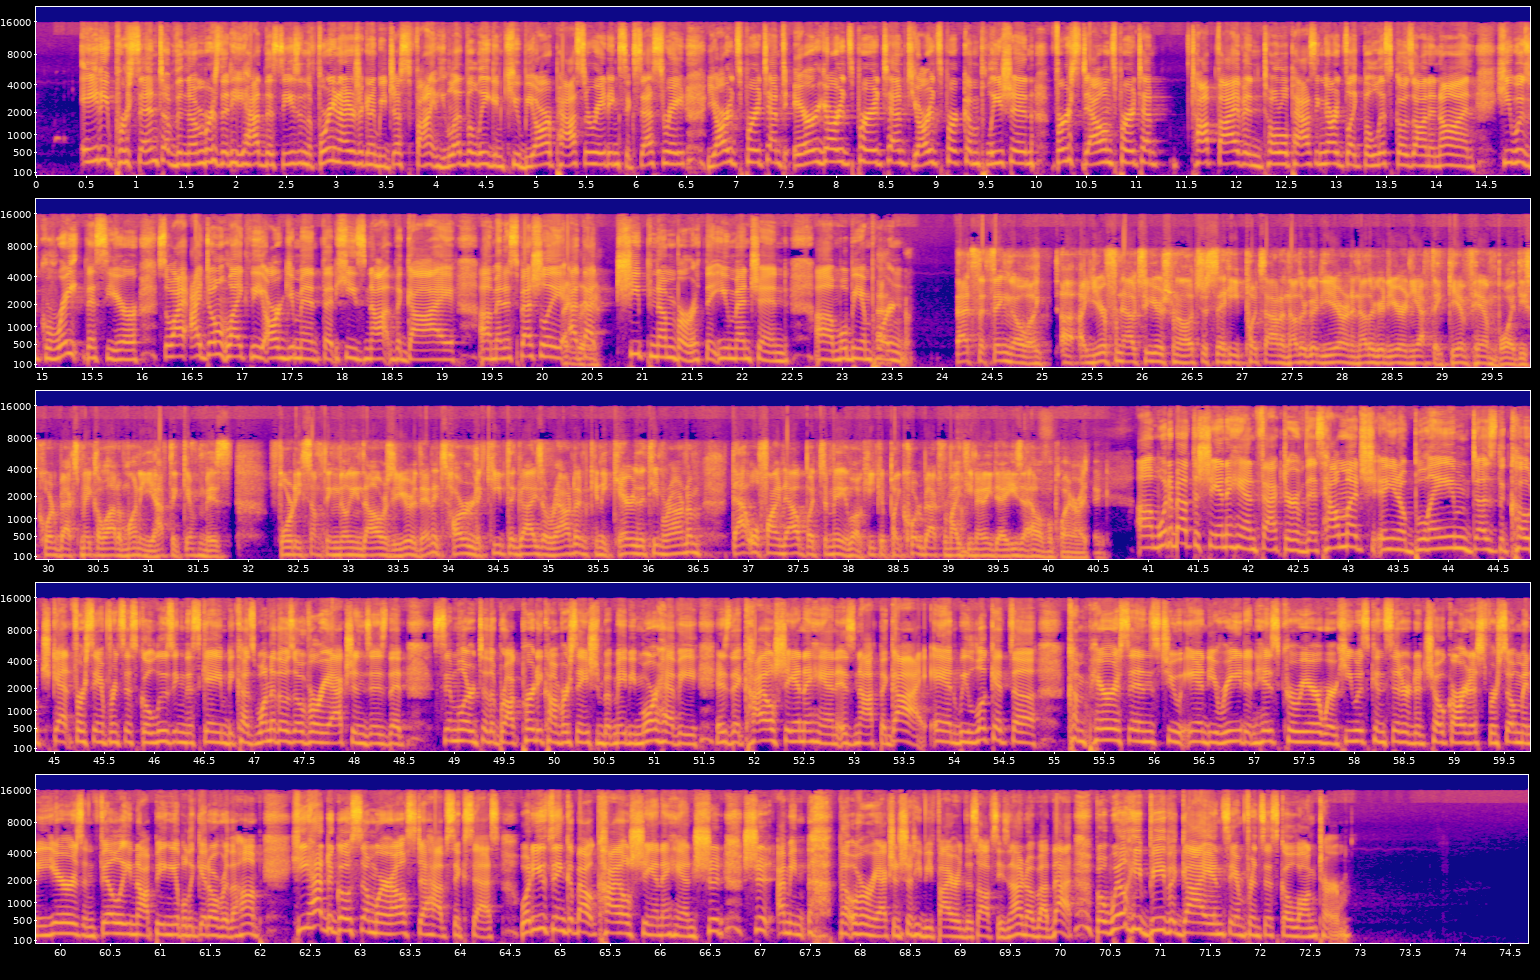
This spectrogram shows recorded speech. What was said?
80% of the numbers that he had this season, the 49ers are going to be just fine. He led the league in QBR, passer rating, success rate, yards per attempt, air yards per attempt, yards per completion, first downs per attempt, top five in total passing yards. Like the list goes on and on. He was great this year. So I, I don't like the argument that he's not the guy. Um, and especially at that cheap number that you mentioned um, will be important. that's the thing though. Like uh, a year from now two years from now let's just say he puts out another good year and another good year and you have to give him boy these quarterbacks make a lot of money. You have to give him his 40 something million dollars a year. Then it's harder to keep the guys around him. Can he carry the team around him? That we'll find out. But to me look he could play quarterback for my team any day. He's a hell of a player i think um, what about the Shanahan factor of this? How much you know blame does the coach get for San Francisco losing this game? Because one of those overreactions is that similar to the Brock Purdy conversation, but maybe more heavy, is that Kyle Shanahan is not the guy. And we look at the comparisons to Andy Reid in his career, where he was considered a choke artist for so many years, and Philly not being able to get over the hump. He had to go somewhere else to have success. What do you think about Kyle Shanahan? Should should I mean the overreaction? Should he be fired this offseason? I don't know about that, but will he? Be the guy in San Francisco long term?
